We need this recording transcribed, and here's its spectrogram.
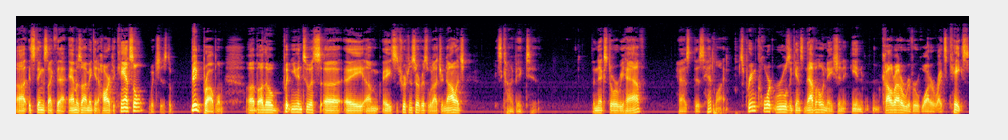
Uh, it's things like that. Amazon making it hard to cancel, which is the big problem. Uh, although putting you into a, uh, a, um, a subscription service without your knowledge is kind of big too. The next story we have has this headline Supreme Court rules against Navajo Nation in Colorado River water rights case.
